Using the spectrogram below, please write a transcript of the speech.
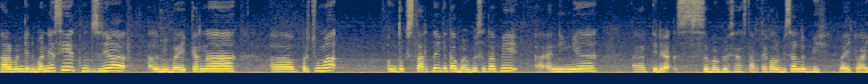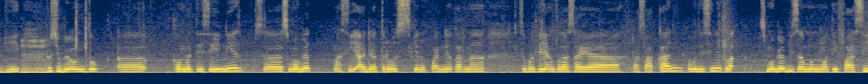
harapan ke depannya sih tentu saja lebih baik karena eh, percuma untuk startnya kita bagus tetapi eh, endingnya eh, tidak sebagus yang startnya. Kalau bisa lebih baik lagi. Terus juga untuk eh, kompetisi ini se- semoga masih ada terus ke depannya karena seperti yang telah saya rasakan kompetisi ini telah semoga bisa memotivasi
